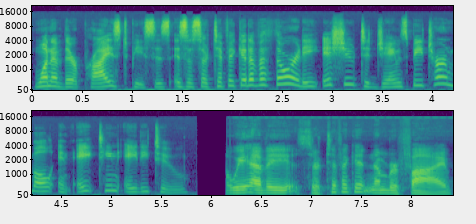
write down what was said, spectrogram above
One of their prized pieces is a certificate of authority issued to James B. Turnbull in 1882. We have a certificate number five,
